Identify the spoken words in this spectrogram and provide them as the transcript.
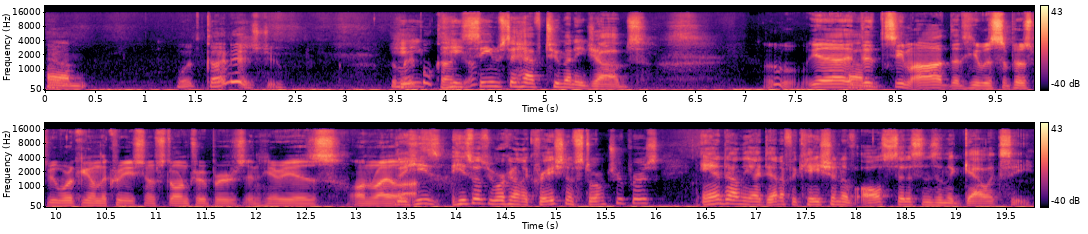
Um, What kind of issue? The he he seems to have too many jobs. Ooh, yeah, it Um, did seem odd that he was supposed to be working on the creation of stormtroopers, and here he is on The- Ryloth. He's he's supposed to be working on the creation of stormtroopers and on the identification of all citizens in the galaxy.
